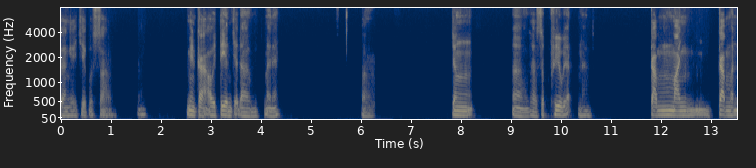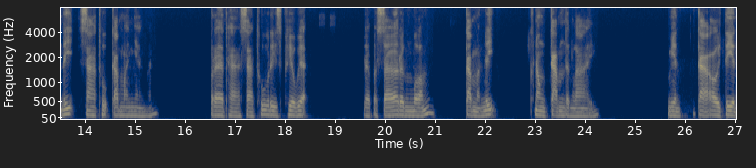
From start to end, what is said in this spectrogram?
ការងារជាកុសលមានការឲ្យទានជាដើមមែនទេបាទចឹងអឺថាសភាវៈណាកម្មញ្ញកម្មនិសាធុកម្មញ្ញហ្នឹងប្រែថាសាធុរីសភាវៈដែលប្រសើររឹងមាំកម្មនិក្នុងកម្មទាំងឡាយមាន ការឲ្យទាន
